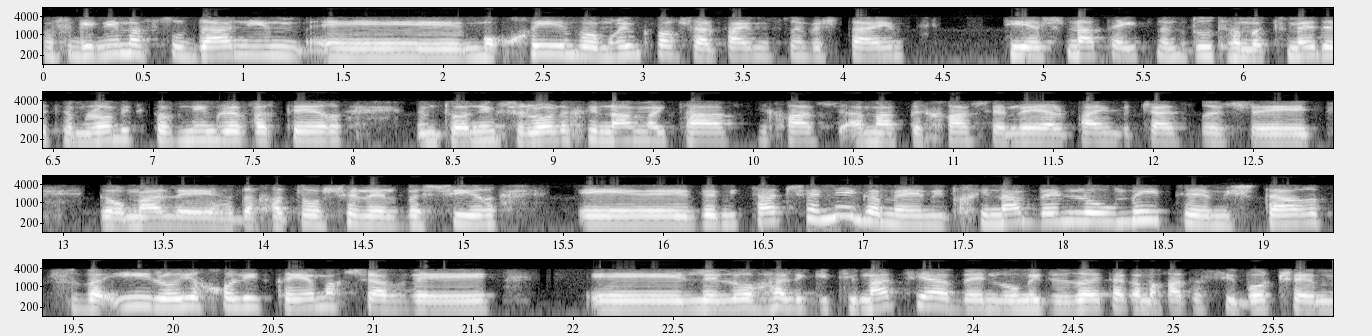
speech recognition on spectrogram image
המפגינים הסודנים מוחים ואומרים כבר ש-2022 תהיה שנת ההתנגדות המתמדת, הם לא מתכוונים לוותר, הם טוענים שלא לחינם הייתה הפיכה, המהפכה של 2019 שגרמה להדחתו של אל-בשיר, אה, ומצד שני, גם אה, מבחינה בינלאומית, אה, משטר צבאי לא יכול להתקיים עכשיו ללא הלגיטימציה הבינלאומית, וזו הייתה גם אחת הסיבות שהם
